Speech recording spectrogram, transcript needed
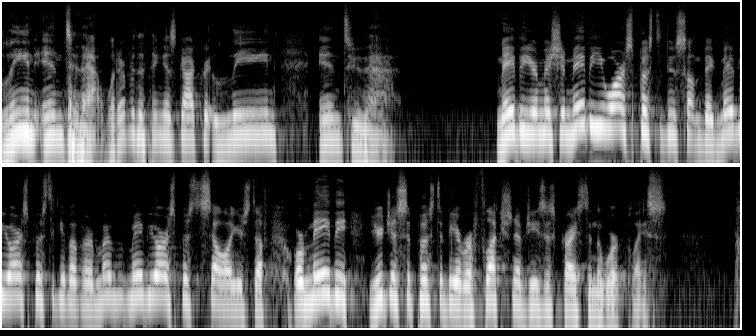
Lean into that. Whatever the thing is God created, lean into that. Maybe your mission, maybe you are supposed to do something big. Maybe you are supposed to give up, or maybe you are supposed to sell all your stuff. Or maybe you're just supposed to be a reflection of Jesus Christ in the workplace.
